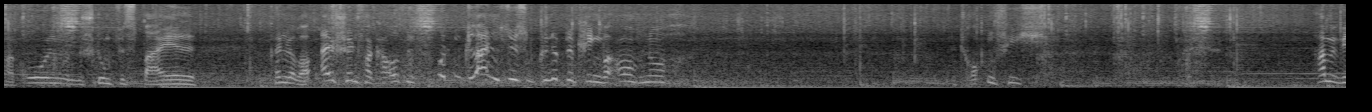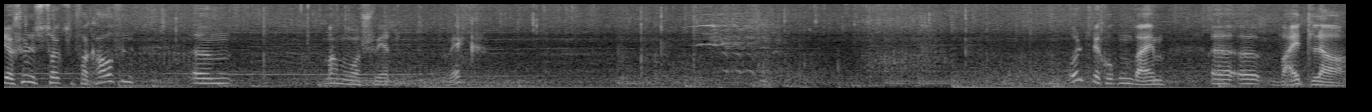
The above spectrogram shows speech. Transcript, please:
paar Kronen und ein stumpfes Beil. Können wir aber auch alles schön verkaufen. Und einen kleinen süßen Knüppel kriegen wir auch noch. Ein Trockenfisch. Haben wir wieder schönes Zeug zum Verkaufen. Ähm, machen wir mal Schwert weg. Und wir gucken beim äh, äh, Weidler.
